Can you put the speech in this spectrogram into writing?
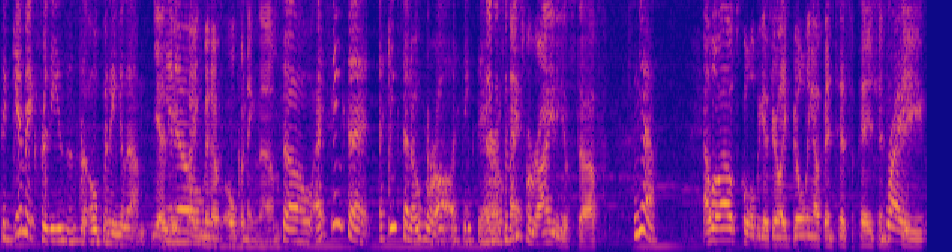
the gimmick for these is the opening of them. Yeah, you the know? excitement of opening them. So I think that I think that overall, I think they're and it's okay. a nice variety of stuff. yeah, LOL is cool because you're like building up anticipation to Right. see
